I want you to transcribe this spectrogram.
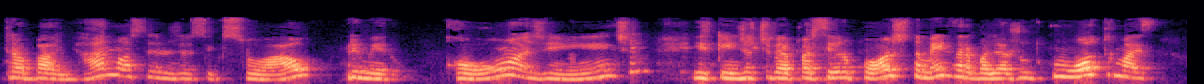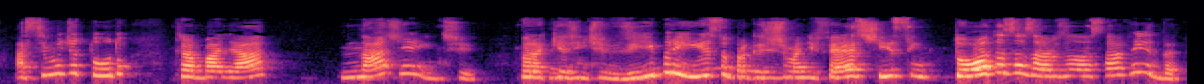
trabalhar a nossa energia sexual, primeiro com a gente, e quem já tiver parceiro pode também trabalhar junto com o outro, mas acima de tudo, trabalhar na gente, para que a gente vibre isso, para que a gente manifeste isso em todas as áreas da nossa vida.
